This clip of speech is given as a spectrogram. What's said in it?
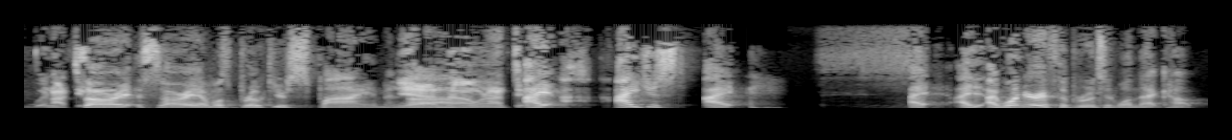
we're not doing. sorry, sorry, I almost broke your spine. Yeah, Uh, no, we're not doing. I, this. I just, I, I, I wonder if the Bruins had won that cup.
